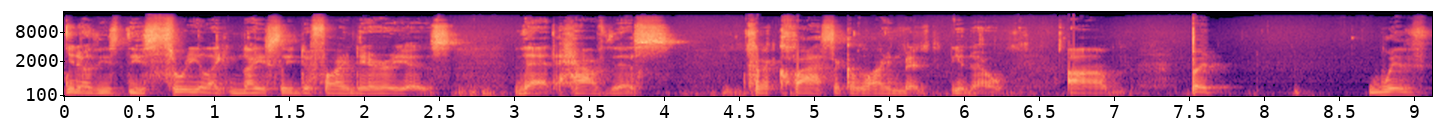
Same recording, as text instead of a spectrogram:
you know these these three like nicely defined areas that have this kind of classic alignment. You know, um, but with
